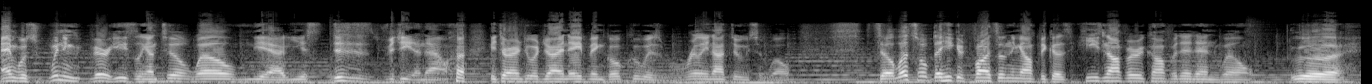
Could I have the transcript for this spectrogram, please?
and was winning very easily until, well, yeah, yes, this is Vegeta now. he turned into a giant ape, and Goku is really not doing so well. So let's hope that he can find something out because he's not very confident, and well, ugh.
